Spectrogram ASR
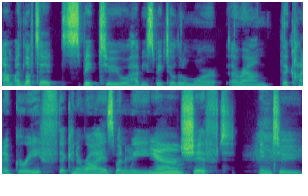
Um, I'd love to speak to or have you speak to a little more around the kind of grief that can arise when we yeah. shift into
